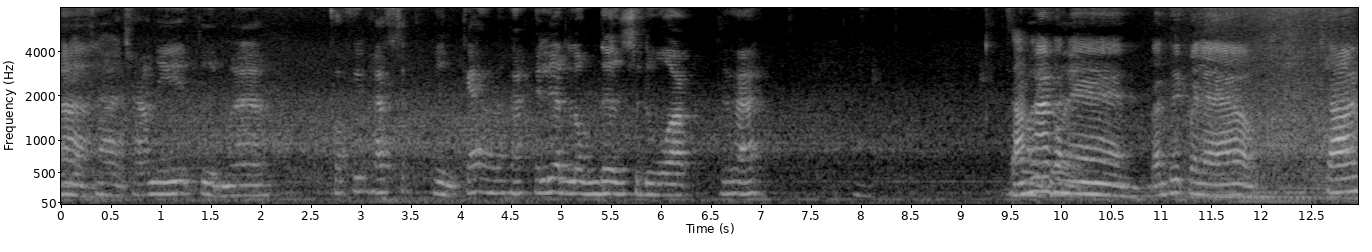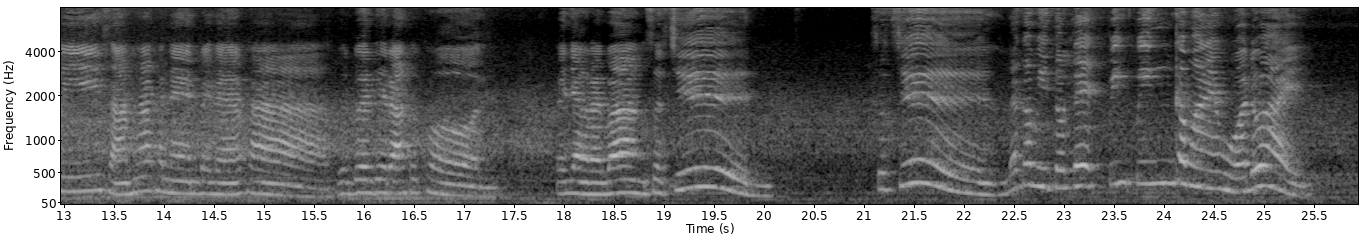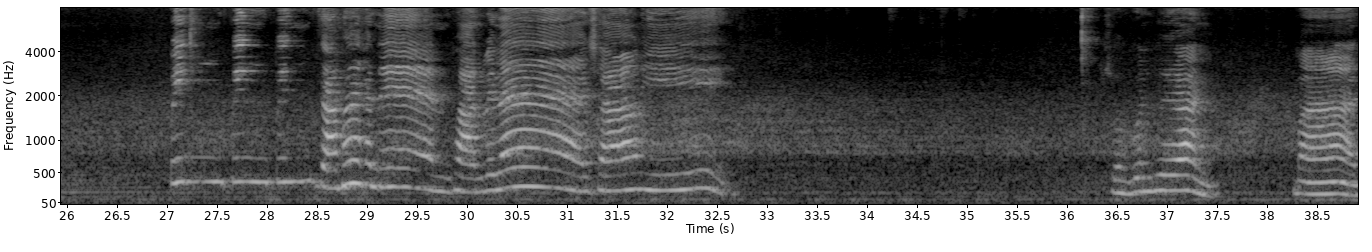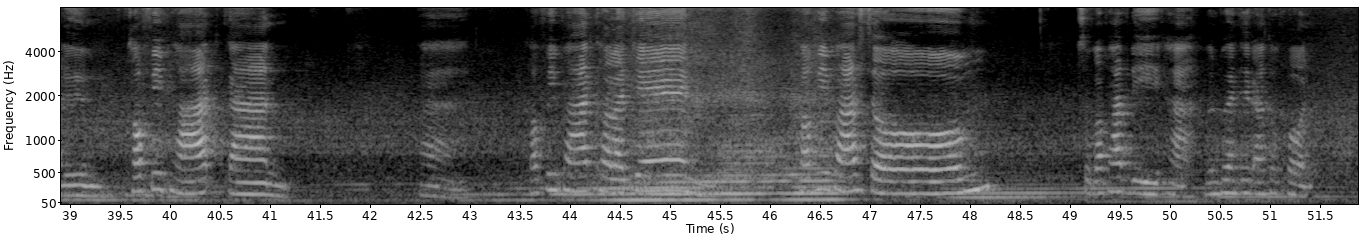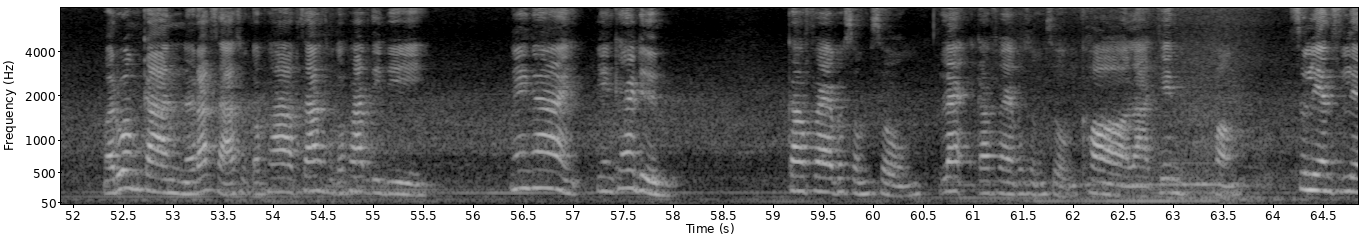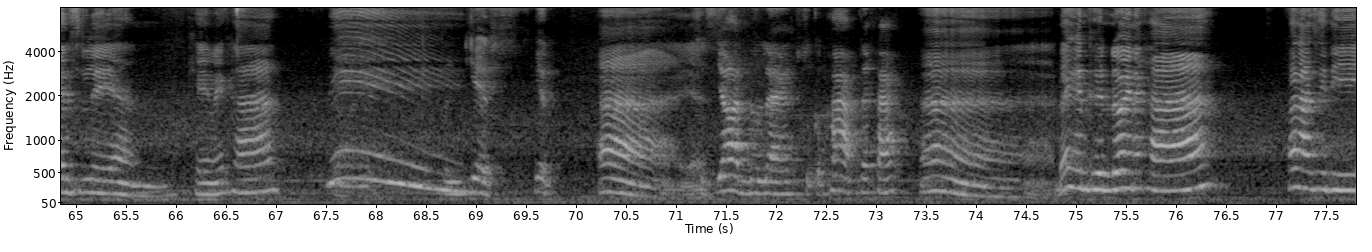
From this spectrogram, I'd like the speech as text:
อ่าค่เช้านี้ตื่นมาคอฟฟี่พัสสักหนึ่งแก้วนะคะ ให้เลื่อนลมเดินสะดวกนะคะสามห้าคะแนน บันทึกไปแล้ว เช้านี้สามห้าคะแนนไปแล้วค่ะ เพื่อนๆที่รักทุกคน เป็นอย่างไรบ้างสดชื่นสดชื่น แล้วก็มีตัวเลขปิ้งปิ้งเข้ามาในหัวด้วย ปิ้งปิ้งปิ้ง สามห้าคะแนน ผ่านไปแล้วเช้านี้ ชวนเพื่อนๆ มาดื่ม Coffee Plus กันอ่า Coffee Plus คอลลาเจน Coffee Plus สม สุขภาพดีค่ะ เพื่อนๆที่รักทุกคน มาร่วมกันรักษาสุขภาพสร้างสุขภาพดีๆ ง่ายๆ เพียงแค่ดื่ม กาแฟผสมโสม และกาแฟผสมโสมคอลลาเจนของสุเรียนสุเรียนสุเรียนโอเคไหมคะ นี่ yes yes อ่าสุ yes ดยอดดูแลสุขภาพนะคะอ่าได้เงินคืนด้วยนะคะ ถ้าทานซีดี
